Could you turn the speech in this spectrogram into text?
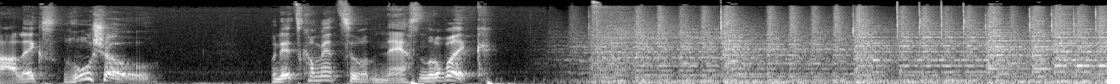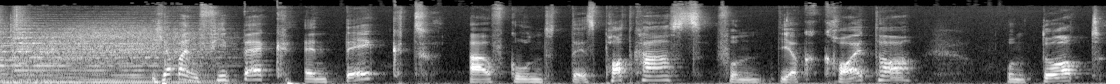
Alex Ruh Show. Und jetzt kommen wir zur nächsten Rubrik. Ich habe ein Feedback entdeckt aufgrund des Podcasts von Dirk Kräuter und dort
